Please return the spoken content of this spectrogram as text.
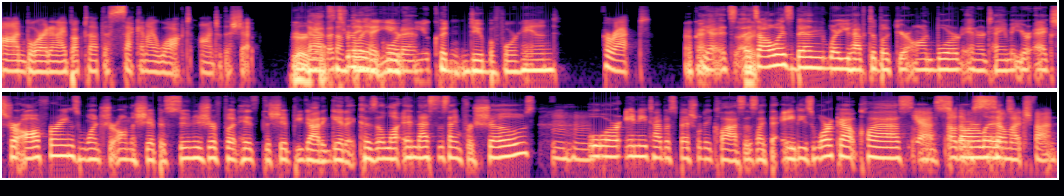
on board, and I booked that the second I walked onto the ship. Very Yeah, cool. that's something really that you- important. You, couldn't do beforehand. Correct. Okay. Yeah, it's Right. it's always been where you have to book your onboard entertainment, your extra offerings once you're on the ship. As soon as your foot hits the ship, you got to get it because a lot, and that's the same for shows Mhm. or any type of specialty classes like the '80s workout class. on Yes. Oh, that was so much fun.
